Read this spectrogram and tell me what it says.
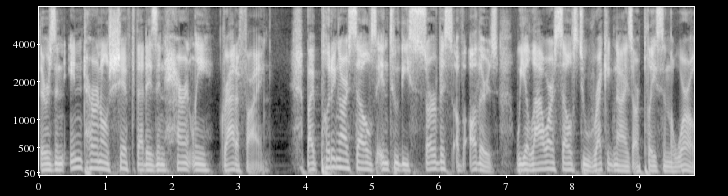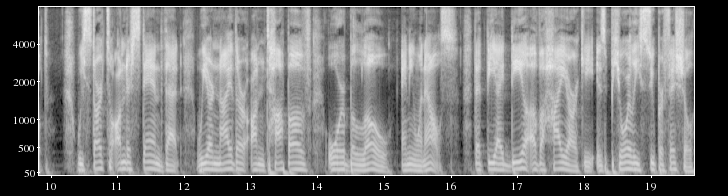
there is an internal shift that is inherently gratifying. By putting ourselves into the service of others, we allow ourselves to recognize our place in the world we start to understand that we are neither on top of or below anyone else, that the idea of a hierarchy is purely superficial,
